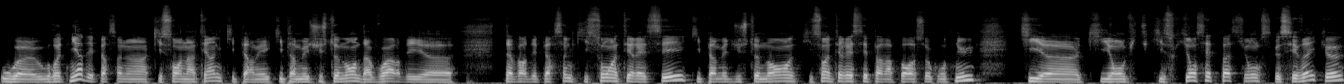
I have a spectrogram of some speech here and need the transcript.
ou, euh, retenir des personnes qui sont en interne, qui permet, qui permet justement d'avoir des, euh, des personnes qui sont intéressées, qui permettent justement, qui sont intéressées par rapport à ce contenu, qui, euh, qui, ont, qui, ont cette passion. Parce que c'est vrai que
